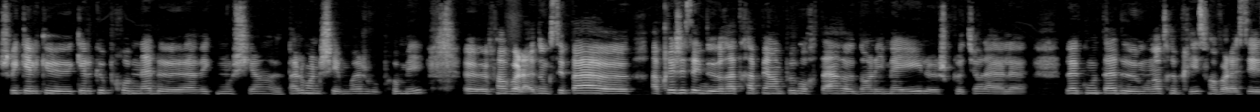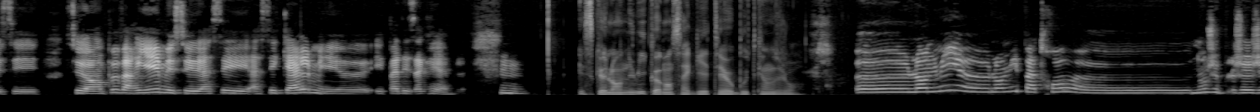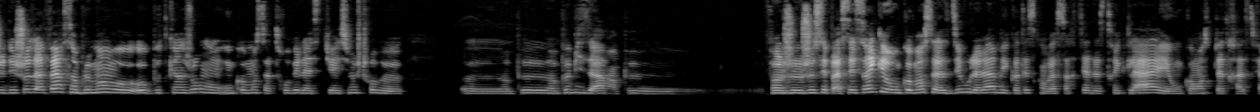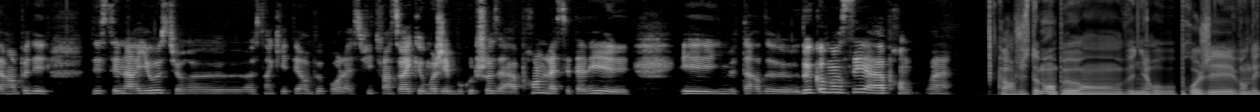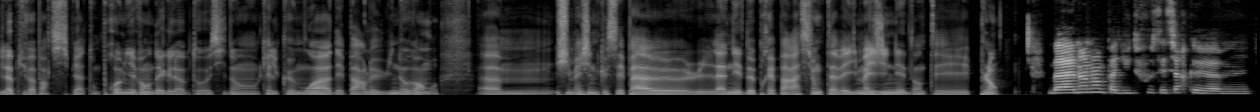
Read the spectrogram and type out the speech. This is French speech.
je fais quelques, quelques promenades avec mon chien, pas loin de chez moi, je vous promets. Enfin voilà, donc c'est pas. Après, j'essaye de rattraper un peu mon retard dans les mails. Je clôture la, la, la compta de mon entreprise. Enfin voilà, c'est un un peu varié, mais c'est assez, assez calme et, euh, et pas désagréable. Est-ce que l'ennui commence à guetter au bout de 15 jours? Euh, l'ennui, euh, l'ennui pas trop. non, j'ai des choses à faire. Simplement, au, bout de 15 jours, on, commence à trouver la situation, je trouve, un, peu, un peu bizarre, un peu Enfin, je, je sais pas. C'est vrai qu'on commence à se dire, oulala, mais quand est-ce qu'on va sortir de ce truc-là? Et on commence peut-être à se faire un peu des, scénarios sur, euh, à s'inquiéter un peu pour la suite. Enfin, c'est vrai que moi, j'ai beaucoup de choses à apprendre là cette année et, et il me tarde de, commencer à apprendre. Voilà. Alors justement, on peut en venir au projet Vendée Globe. Tu vas participer à ton premier Vendée Globe, toi aussi, dans quelques mois, départ le 8 novembre. Euh, j'imagine que c'est pas euh, l'année de préparation que tu avais imaginé dans tes plans bah non, non, pas du tout. C'est sûr que euh,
